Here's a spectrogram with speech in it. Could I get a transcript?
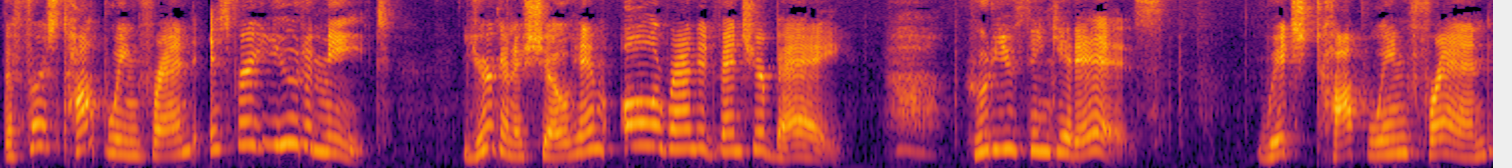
The first Top Wing friend is for you to meet. You're going to show him all around Adventure Bay. Who do you think it is? Which top wing friend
